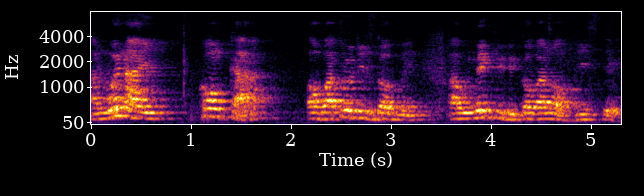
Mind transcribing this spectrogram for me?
And when I conquer, overthrow this government, I will make you the governor of this state.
